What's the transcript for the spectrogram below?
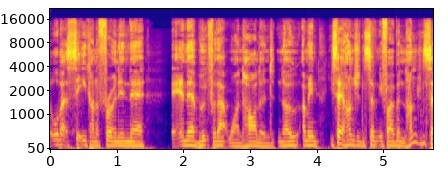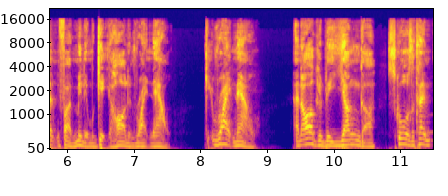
what about City kind of throwing in their in their boot for that one? Haaland, no. I mean, you say 175 million, 175 million will get you Haaland right now, get right now, and arguably younger scores the kind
